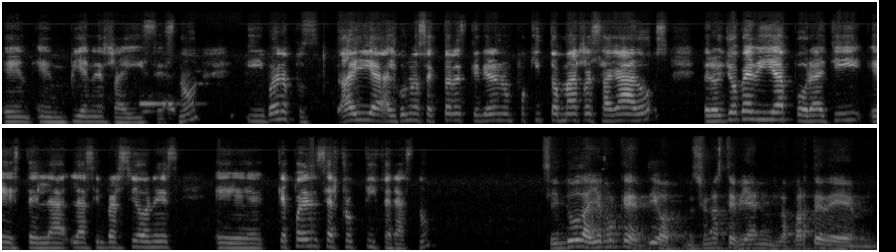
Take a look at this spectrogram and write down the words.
en, en bienes raíces, ¿no? Y bueno, pues hay algunos sectores que vienen un poquito más rezagados, pero yo vería por allí este, las inversiones eh, que pueden ser fructíferas, ¿no? Sin duda, yo creo que, digo, mencionaste bien la parte de,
